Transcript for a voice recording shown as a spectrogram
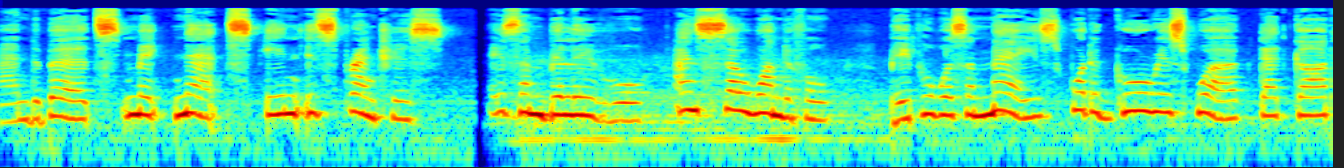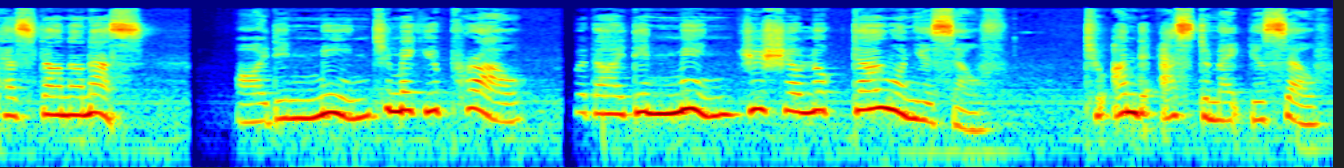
and the birds make nests in its branches. It's unbelievable and so wonderful. People was amazed what a glorious work that God has done on us. I didn't mean to make you proud, but I didn't mean you shall look down on yourself, to underestimate yourself,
